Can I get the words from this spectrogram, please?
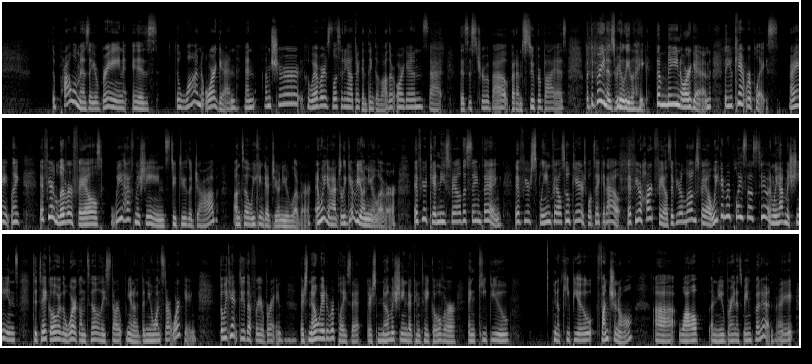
The problem is that your brain is the one organ, and I'm sure whoever's listening out there can think of other organs that this is true about, but I'm super biased. But the brain is really like the main organ that you can't replace, right? Like if your liver fails, we have machines to do the job until we can get you a new liver. And we can actually give you a new liver. If your kidneys fail, the same thing. If your spleen fails, who cares? We'll take it out. If your heart fails, if your lungs fail, we can replace those too. And we have machines to take over the work until they start, you know, the new ones start working. But we can't do that for your brain. Mm-hmm. There's no way to replace it. There's no machine that can take over and keep you, you know, keep you functional uh, while a new brain is being put in, right?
